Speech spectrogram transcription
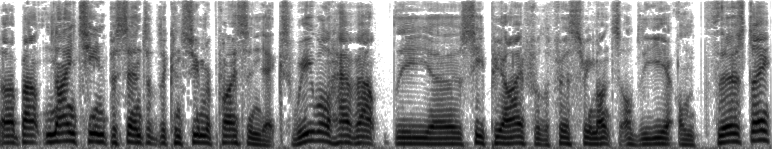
about 19% of the consumer price index. We will have out the uh, CPI for the first three months of the year on Thursday.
